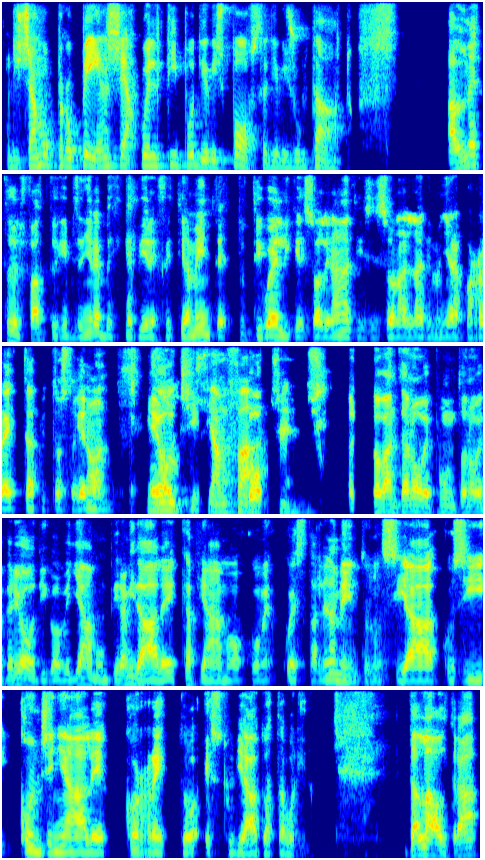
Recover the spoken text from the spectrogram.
diciamo propense a quel tipo di risposta di risultato al netto del fatto che bisognerebbe capire effettivamente tutti quelli che sono allenati si sono allenati in maniera corretta piuttosto che non. E, e oggi siamo fare. Cioè. 99.9 periodico vediamo un piramidale e capiamo come questo allenamento non sia così congeniale, corretto e studiato a tavolino. Dall'altra,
